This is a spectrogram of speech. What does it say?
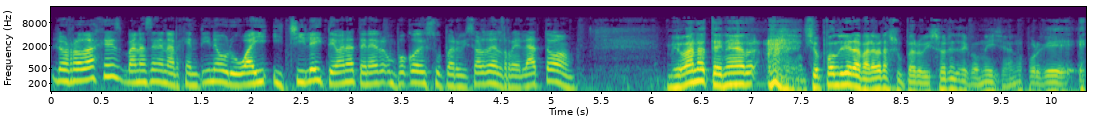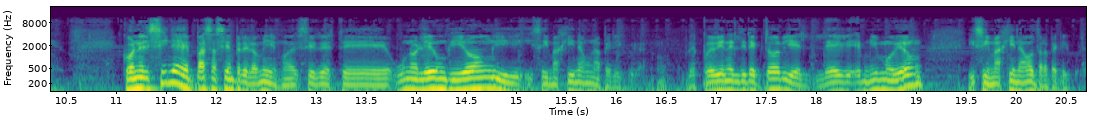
Los rodajes van a ser en Argentina, Uruguay y Chile y te van a tener un poco de supervisor del relato. Me van a tener, yo pondría la palabra supervisor entre comillas, ¿no? Porque con el cine pasa siempre lo mismo, es decir, este, uno lee un guion y, se imagina una película. Después viene el director y él lee el mismo guion y se imagina otra película.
